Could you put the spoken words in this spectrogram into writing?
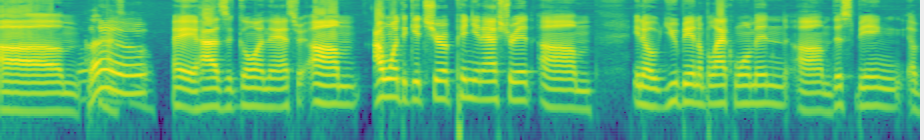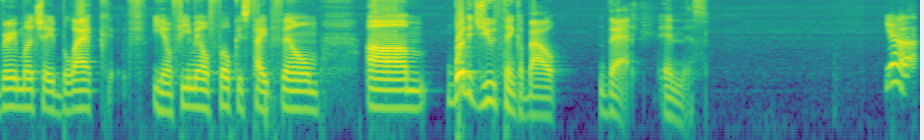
Um. Hello. Hey, how's it going, there, Astrid? Um. I want to get your opinion, Astrid. Um. You know, you being a black woman, um, this being a very much a black, you know, female focused type film. Um. What did you think about that in this? Yeah,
